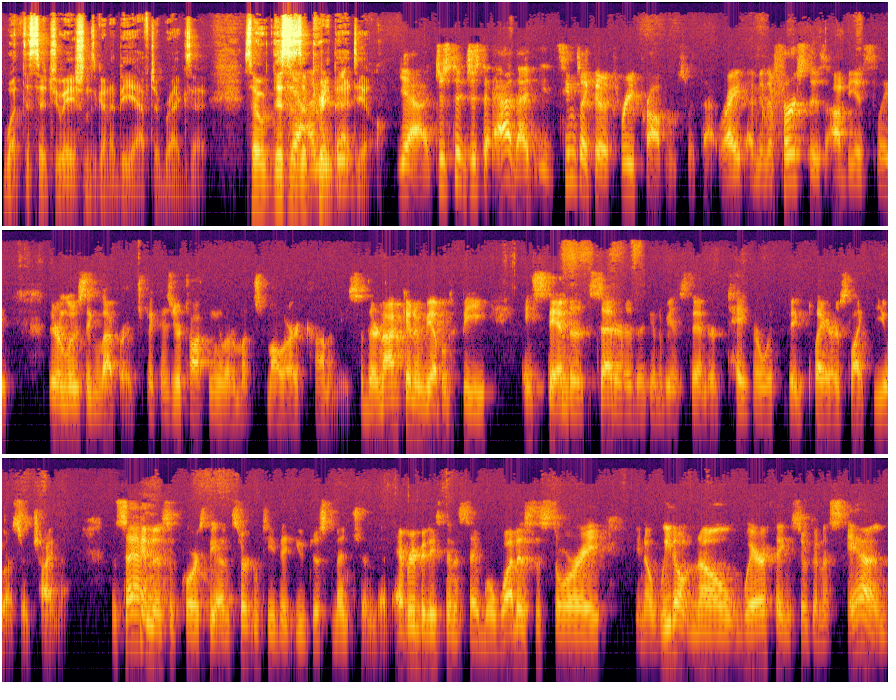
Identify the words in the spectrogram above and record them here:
what the situation is going to be after Brexit. So this yeah, is a pretty I mean, bad deal. Yeah, just to, just to add that, it seems like there are three problems with that, right? I mean, the first is obviously they're losing leverage because you're talking about a much smaller economy. So they're not going to be able to be a standard setter, they're going to be a standard taker with big players like the US or China. The second is, of course, the uncertainty that you just mentioned, that everybody's going to say, well, what is the story? You know, we don't know where things are going to stand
